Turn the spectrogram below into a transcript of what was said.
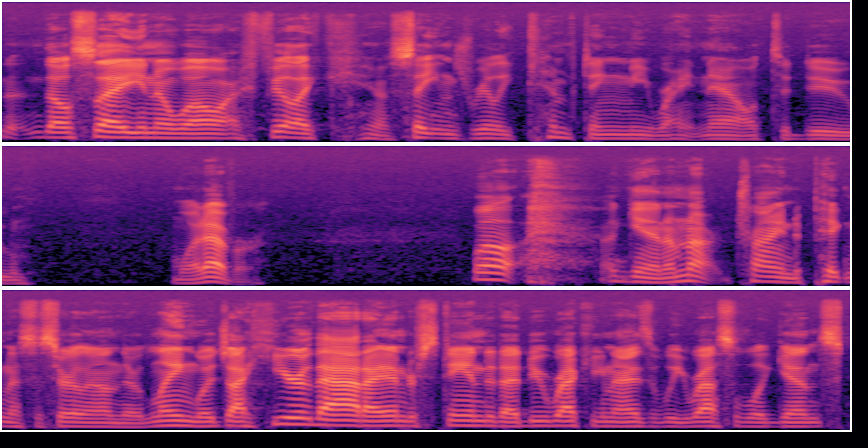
They'll say, you know, well, I feel like you know, Satan's really tempting me right now to do whatever. Well, again, I'm not trying to pick necessarily on their language. I hear that. I understand it. I do recognize that we wrestle against,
